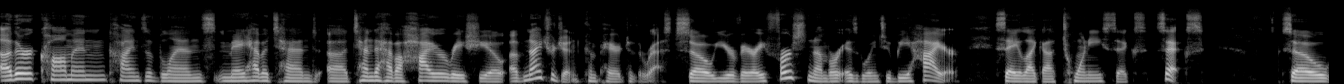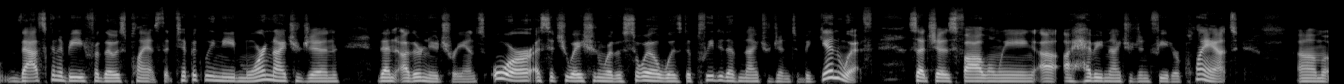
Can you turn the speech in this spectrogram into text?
Other common kinds of blends may have a tend uh, tend to have a higher ratio of nitrogen compared to the rest. So your very first number is going to be higher, say like a 26 6. So that's going to be for those plants that typically need more nitrogen than other nutrients, or a situation where the soil was depleted of nitrogen to begin with, such as following a, a heavy nitrogen feeder plant. Um,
